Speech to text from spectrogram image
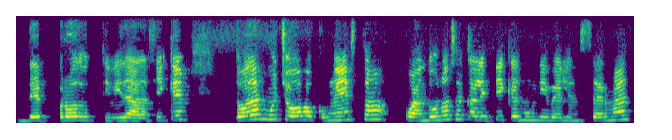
de productividad. Así que todas mucho ojo con esto. Cuando uno se califica en un nivel en CERMA,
